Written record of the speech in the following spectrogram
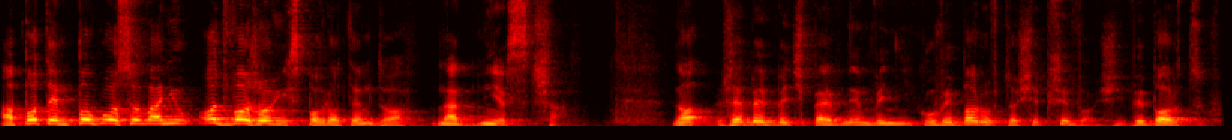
a potem po głosowaniu odwożą ich z powrotem do Naddniestrza. No, żeby być pewnym wyniku wyborów, to się przywozi wyborców.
